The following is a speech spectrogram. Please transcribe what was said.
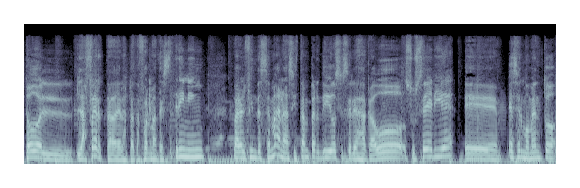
toda la oferta de las plataformas de streaming para el fin de semana. Si están perdidos, si se les acabó su serie, eh, es el momento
